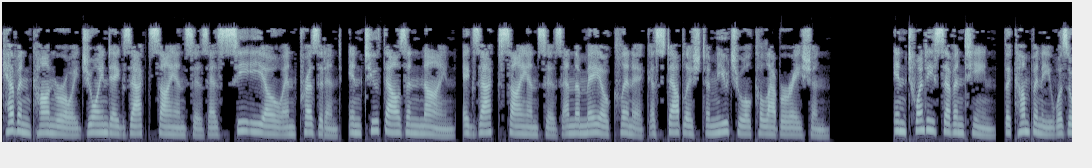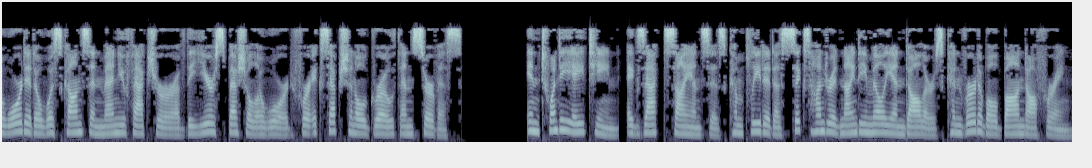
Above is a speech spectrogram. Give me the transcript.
Kevin Conroy joined Exact Sciences as CEO and President. In 2009, Exact Sciences and the Mayo Clinic established a mutual collaboration. In 2017, the company was awarded a Wisconsin Manufacturer of the Year Special Award for exceptional growth and service. In 2018, Exact Sciences completed a $690 million convertible bond offering.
